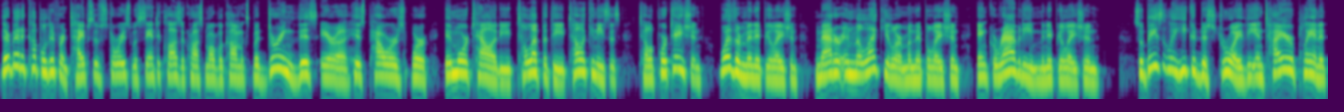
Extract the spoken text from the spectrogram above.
There have been a couple different types of stories with Santa Claus across Marvel Comics, but during this era, his powers were immortality, telepathy, telekinesis, teleportation, weather manipulation, matter and molecular manipulation, and gravity manipulation. So basically, he could destroy the entire planet,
